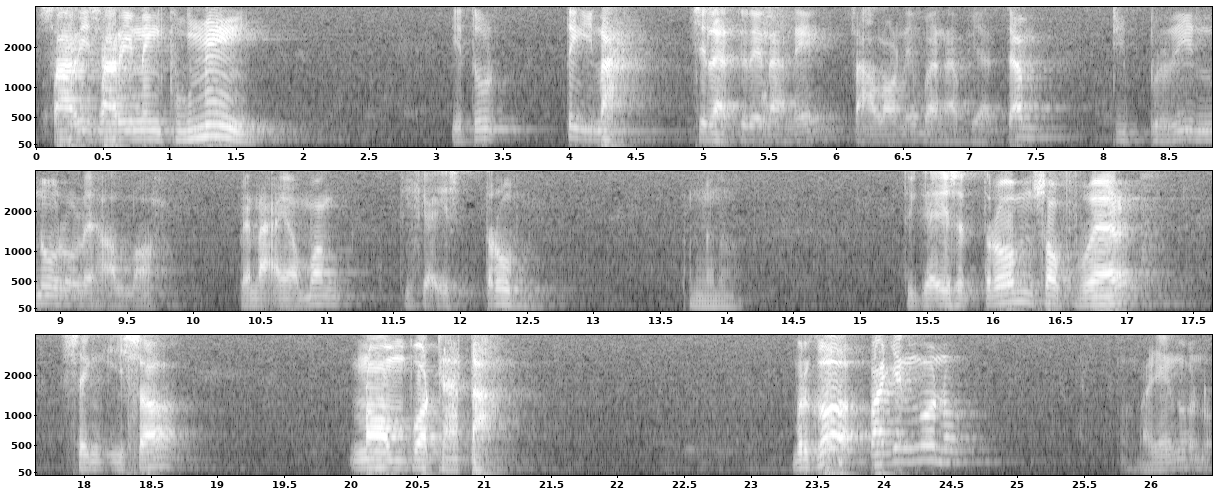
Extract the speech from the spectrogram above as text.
sari-sari ning bumi itu tinah jeladrenane calone Mbah Nabi Adam diberi nur oleh Allah. Penak ngomong dikai strum ngono. Dikai setrum software sing iso nampa data mergo panjen ngono. Panjen ngono.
